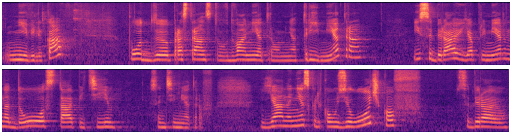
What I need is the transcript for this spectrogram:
невелика. Под пространство в 2 метра у меня 3 метра. И собираю я примерно до 105 сантиметров. Я на несколько узелочков собираю.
